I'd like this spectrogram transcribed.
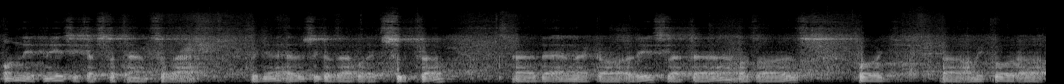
onnét nézik ezt a táncolást. Ugye ez igazából egy sutra, de ennek a részlete az az, hogy amikor a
